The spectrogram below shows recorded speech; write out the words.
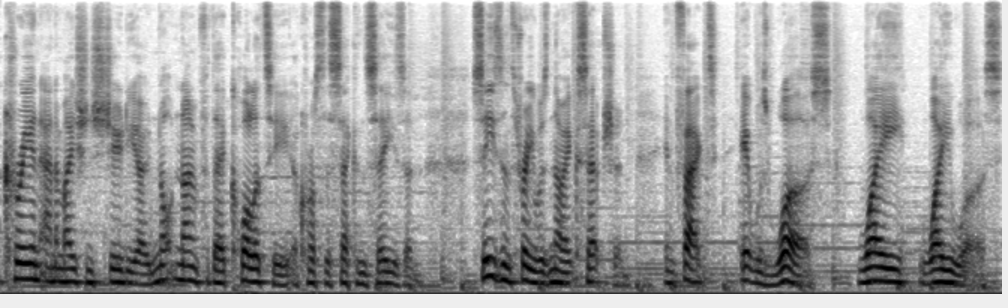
a Korean animation studio not known for their quality across the second season. Season 3 was no exception. In fact, it was worse. Way, way worse.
